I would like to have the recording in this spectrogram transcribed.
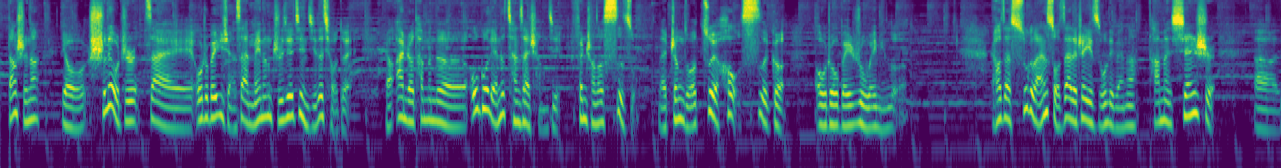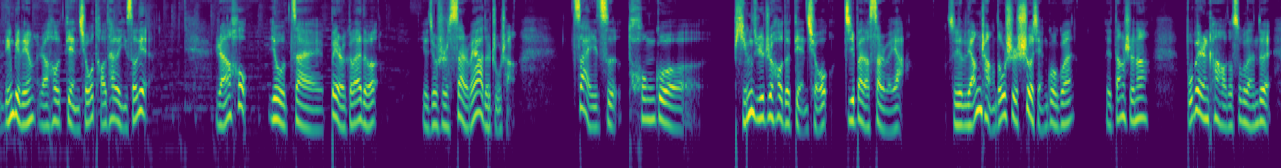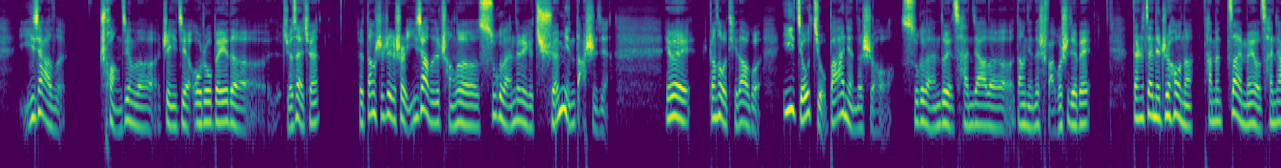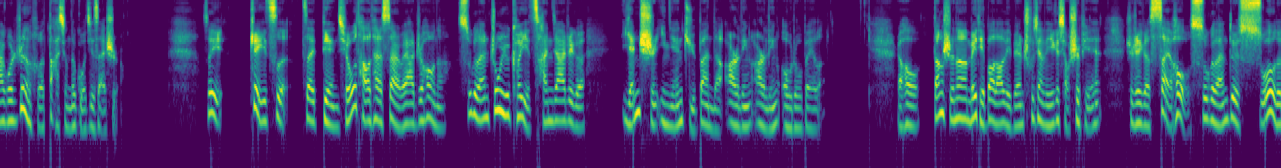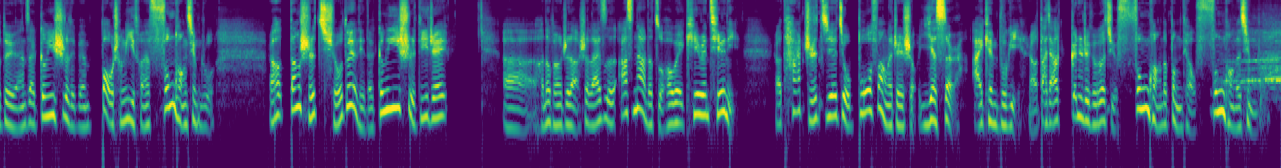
当时呢，有十六支在欧洲杯预选赛没能直接晋级的球队，然后按照他们的欧国联的参赛成绩，分成了四组来争夺最后四个欧洲杯入围名额。然后在苏格兰所在的这一组里边呢，他们先是，呃零比零，然后点球淘汰了以色列，然后又在贝尔格莱德，也就是塞尔维亚的主场，再一次通过平局之后的点球击败了塞尔维亚，所以两场都是涉险过关。所以当时呢，不被人看好的苏格兰队一下子闯进了这一届欧洲杯的决赛圈。就当时这个事儿一下子就成了苏格兰的这个全民大事件，因为刚才我提到过，一九九八年的时候，苏格兰队参加了当年的法国世界杯，但是在那之后呢，他们再没有参加过任何大型的国际赛事。所以这一次在点球淘汰塞尔维亚之后呢，苏格兰终于可以参加这个延迟一年举办的二零二零欧洲杯了，然后。当时呢，媒体报道里边出现了一个小视频，是这个赛后苏格兰队所有的队员在更衣室里边抱成一团，疯狂庆祝。然后当时球队里的更衣室 DJ，呃，很多朋友知道是来自阿森纳的左后卫 Kieran Tierney，然后他直接就播放了这首 Yes Sir I Can Boogie，然后大家跟着这个歌曲疯狂的蹦跳，疯狂的庆祝。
